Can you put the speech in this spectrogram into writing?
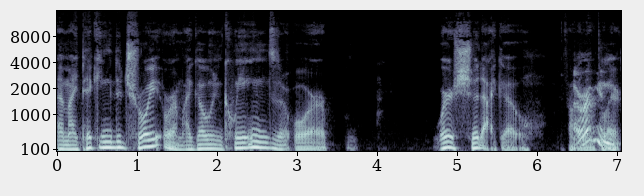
Am I picking Detroit or am I going Queens or, where should I go? I reckon.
